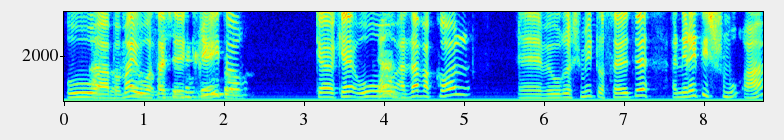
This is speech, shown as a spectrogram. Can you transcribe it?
הוא הבמאי, הוא עשה את Creator. כן, כן, הוא כן. עזב הכל והוא רשמית עושה את זה. אני ראיתי שמועה,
